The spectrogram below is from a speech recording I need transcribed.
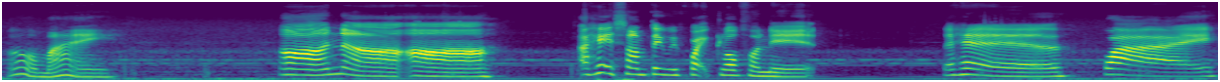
Oh my. Oh no, uh I hate something with white cloth on it. The hell? Why?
